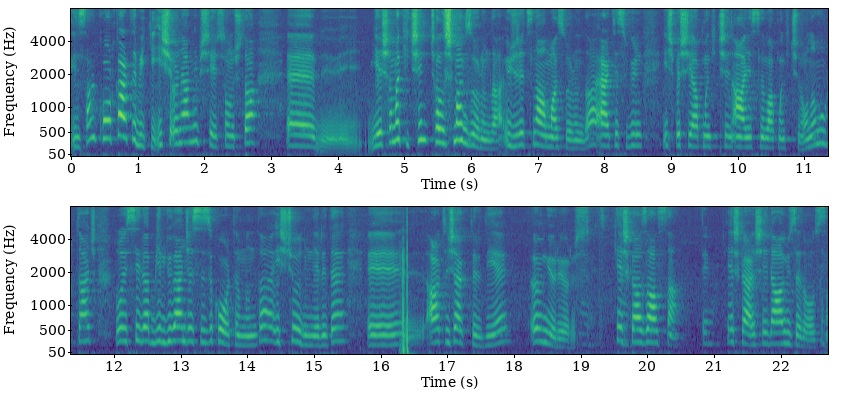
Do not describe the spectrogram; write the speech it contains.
insan korkar tabii ki. İş önemli bir şey sonuçta. Ee, yaşamak için çalışmak zorunda, ücretini almak zorunda. Ertesi gün işbaşı yapmak için, ailesine bakmak için ona muhtaç. Dolayısıyla bir güvencesizlik ortamında işçi ölümleri de e, artacaktır diye öngörüyoruz. Keşke azalsa. Değil mi? Keşke her şey daha güzel olsa.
